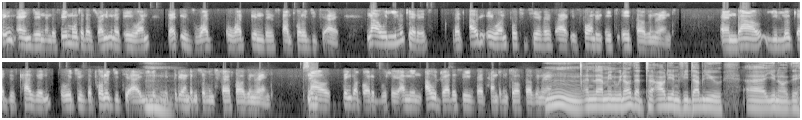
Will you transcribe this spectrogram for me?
same engine and the same motor that's running in that A1. That is what what's in this um, Polo GTI. Now, when you look at it, that Audi A1 40 TFSI is 488,000 rand. And now you look at this cousin, which is the Polo GTI, you're mm. looking at 375,000 rand. Now, think about it, Buhle. I mean, I would rather save that 112,000 rand. Mm, and I mean, we know that uh, Audi and VW, uh, you know, they,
